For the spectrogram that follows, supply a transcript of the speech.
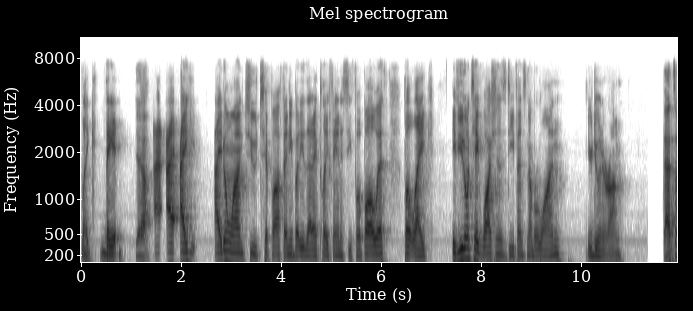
Like they Yeah. I, I I I don't want to tip off anybody that I play fantasy football with, but like if you don't take Washington's defense number one, you're doing it wrong. That's a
